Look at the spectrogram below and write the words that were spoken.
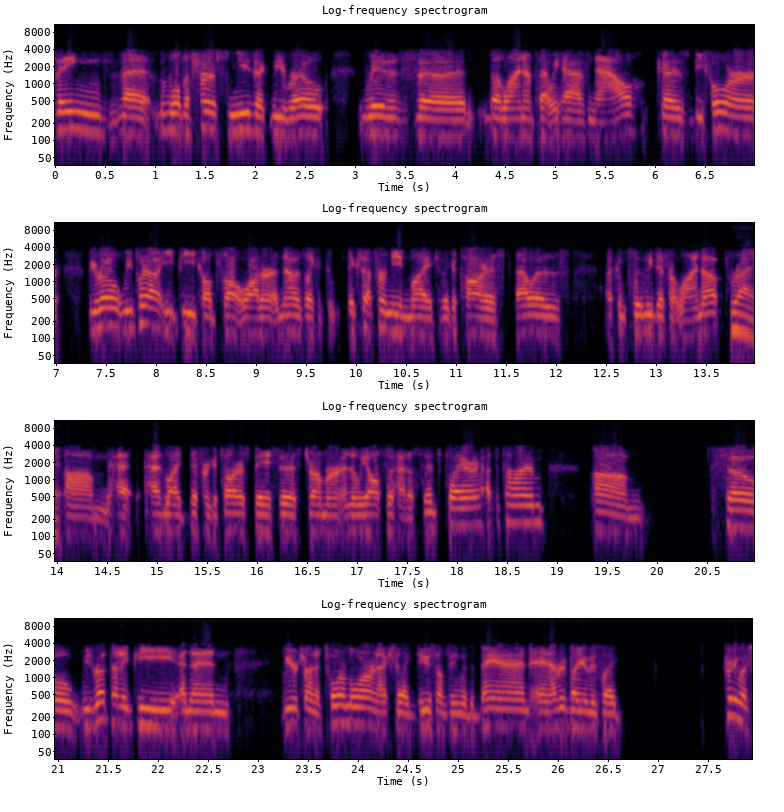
thing that well the first music we wrote with the the lineup that we have now. Because before we wrote we put out an EP called Saltwater and that was like a, except for me and Mike the guitarist that was a completely different lineup. Right. Um had had like different guitarist bassist drummer and then we also had a synth player at the time. Um, so we wrote that EP, and then we were trying to tour more and actually like do something with the band, and everybody was like pretty much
